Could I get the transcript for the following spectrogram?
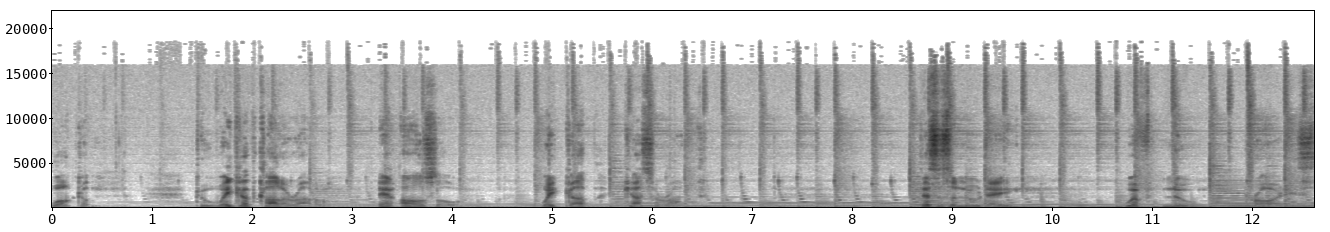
Welcome to Wake Up Colorado and also Wake Up Castle. This is a new day with new priorities.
